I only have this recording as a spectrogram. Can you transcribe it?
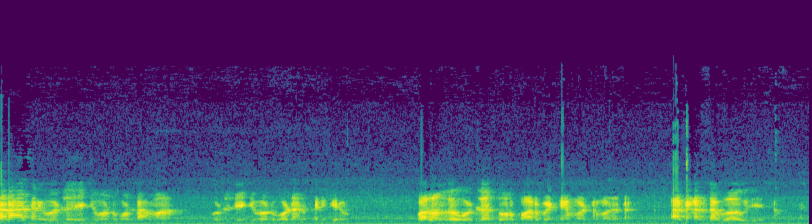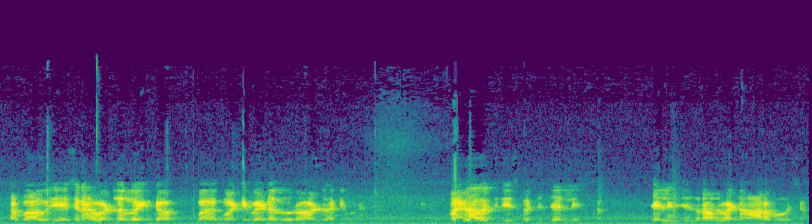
సరాసరి వడ్లు తెచ్చి వండుకుంటామా? వడ్లు తెచ్చి వండుకోవడానికి పనికిరం పొలంలో ఒడ్లను తూరపార బాగు చేసాం ఎంత బాగు చేసినా వడ్లలో ఇంకా మట్టి బెడలు రాళ్ళు అన్ని ఉన్నాయి. మళ్ళా వచ్చి తీసుకొచ్చి జల్లించాం. జల్లించిన తర్వాత వాటిని ఆరబోసాం.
